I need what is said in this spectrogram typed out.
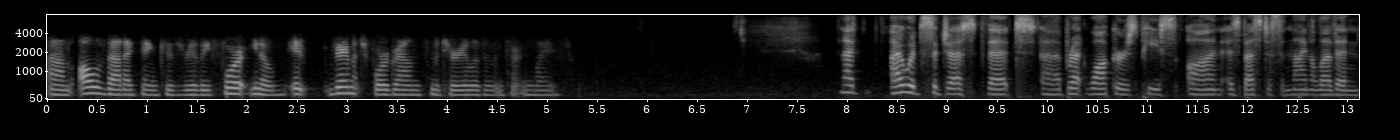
Um, all of that, I think, is really for you know it very much foregrounds materialism in certain ways. I, I would suggest that uh, Brett Walker's piece on asbestos and 9/11,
